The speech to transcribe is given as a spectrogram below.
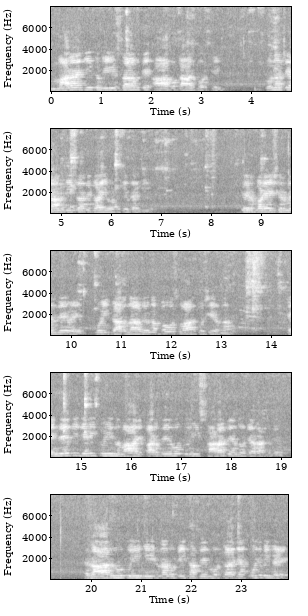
ਮਹਾਰਾਜ ਜੀ ਕਬੀਰ ਸਾਹਿਬ ਤੇ ਆਪ ਅਕਾਲ ਸੀ ਉਹਨਾਂ ਧਿਆਨ ਕੀਤਾ ਤੇ ਗਾਈ ਉੱਠ ਕੇ ਬਹਿ ਗਈ। ਫਿਰ ਬੜੇ ਸ਼ਰਮਿੰਦੇ ਹੋਏ, ਕੋਈ ਗੱਲ ਨਾ ਆਵੇ, ਉਹਨਾਂ ਬਹੁਤ ਸਵਾਲ ਪੁੱਛੇ ਉਹਨਾਂ ਨੂੰ। ਕਹਿੰਦੇ ਜੀ ਜਿਹੜੀ ਤੁਸੀਂ ਨਮਾਜ਼ ਪੜ੍ਹਦੇ ਹੋ, ਤੁਸੀਂ ਸਾਰਾ ਦਿਨ ਰੋਜ਼ਾ ਰੱਖਦੇ ਹੋ। ਰਾਤ ਨੂੰ ਤੁਸੀਂ ਮੀਟ ਨਾਲ ਰੋਟੀ ਖਾਂਦੇ, ਮੁਰਗਾ ਜਾਂ ਕੁਝ ਵੀ ਮਿਲੇ,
